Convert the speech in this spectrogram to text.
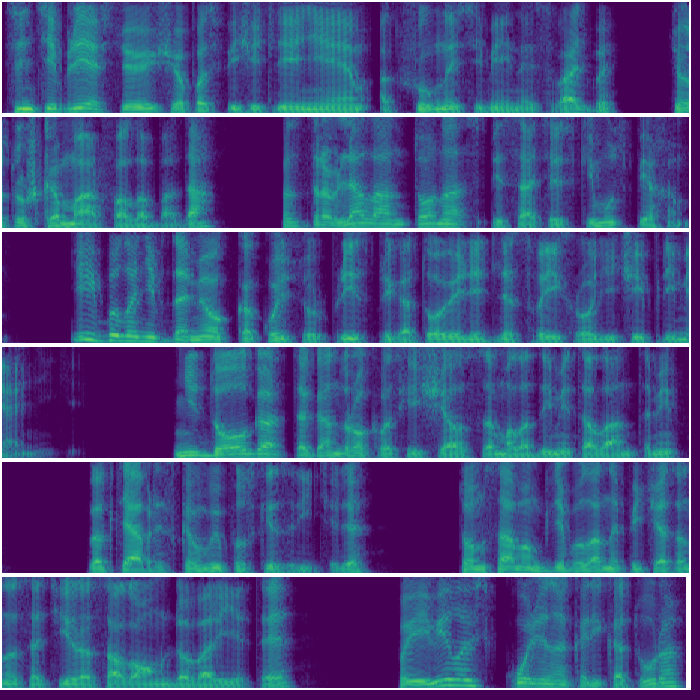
В сентябре все еще под впечатлением от шумной семейной свадьбы тетушка Марфа Лобода поздравляла Антона с писательским успехом. Ей было невдомек, какой сюрприз приготовили для своих родичей племянники. Недолго Таганрог восхищался молодыми талантами. В октябрьском выпуске «Зрителя», в том самом, где была напечатана сатира «Салон де варьете», появилась Колина карикатура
